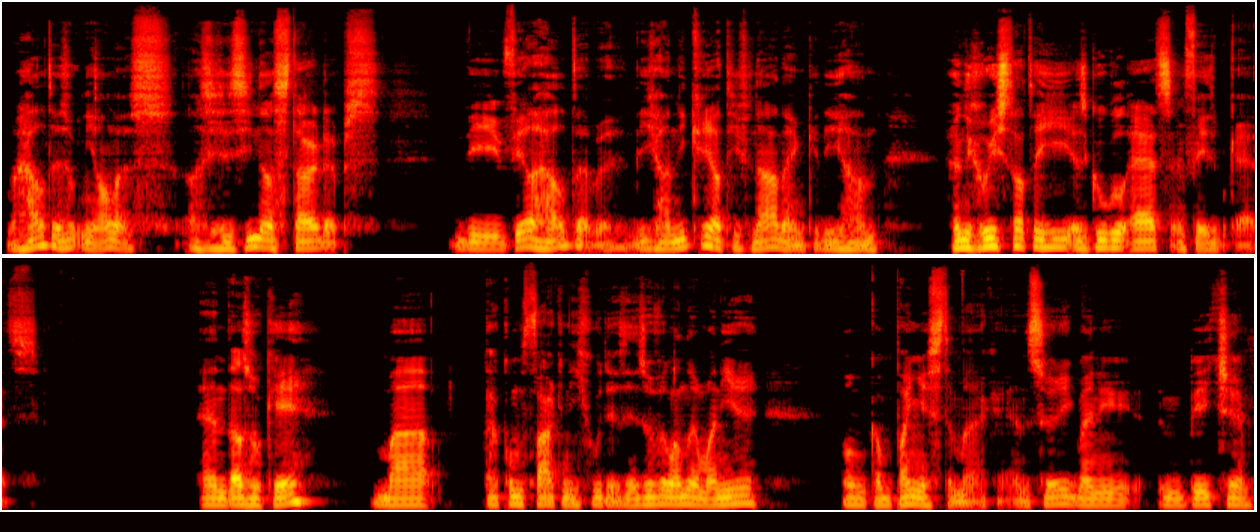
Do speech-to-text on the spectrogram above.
Maar geld is ook niet alles. Als je ziet naar startups die veel geld hebben, die gaan niet creatief nadenken. Die gaan, hun groeistrategie is Google Ads en Facebook Ads. En dat is oké, maar dat komt vaak niet goed. Er zijn zoveel andere manieren om campagnes te maken. En sorry, ik ben nu een beetje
